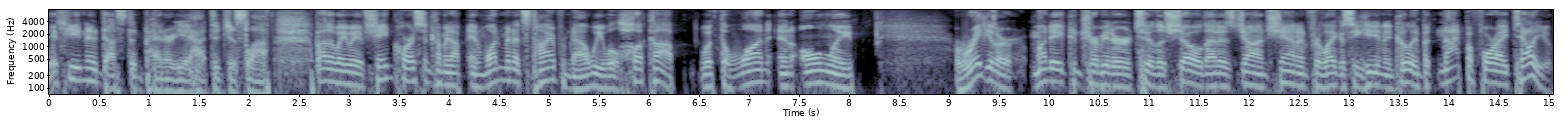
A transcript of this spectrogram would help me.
if you knew Dustin Penner, you had to just laugh. By the way, we have Shayne Corson coming up in one minute's time from now. We will hook up with the one and only regular Monday contributor to the show. That is John Shannon for Legacy Heating and Cooling, but not before I tell you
